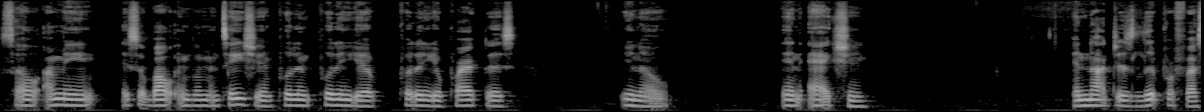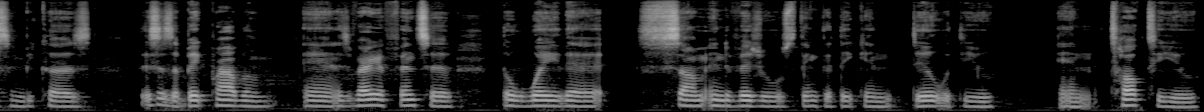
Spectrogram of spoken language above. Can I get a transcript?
So I mean, it's about implementation, putting putting your putting your practice, you know, in action and not just lip professing because this is a big problem and it's very offensive the way that some individuals think that they can deal with you and talk to you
